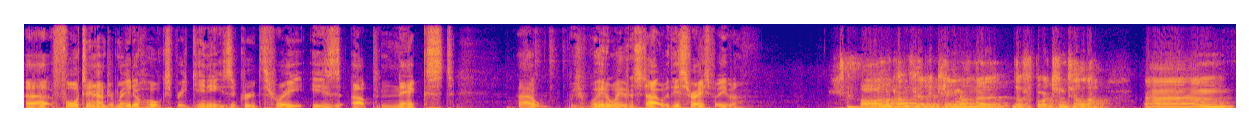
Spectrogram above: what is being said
Uh, 1400 metre Hawkesbury Guineas, a Group 3 is up next. Uh, where do we even start with this race, Beaver? Oh, look, I'm fairly keen on the, the fortune teller. Um,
